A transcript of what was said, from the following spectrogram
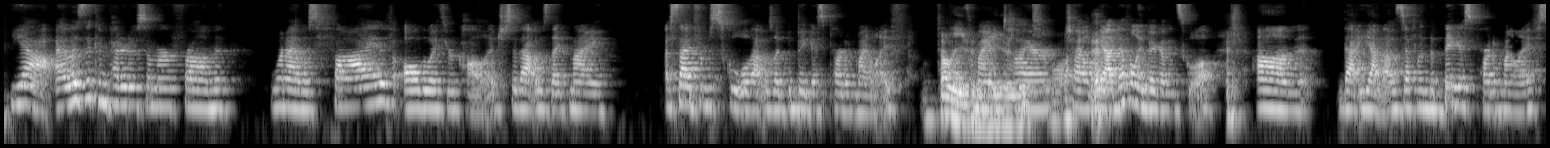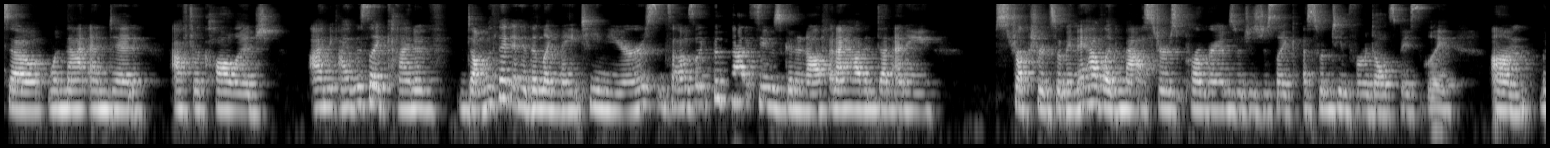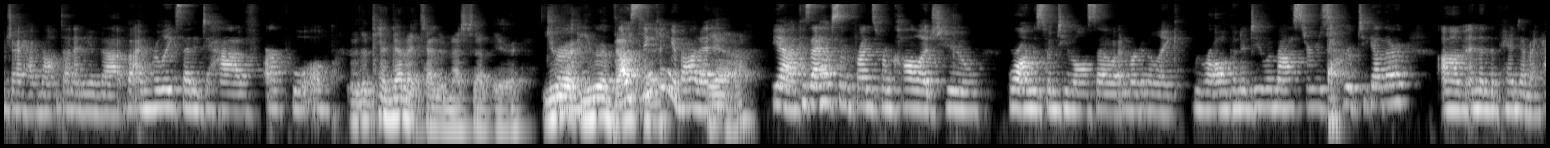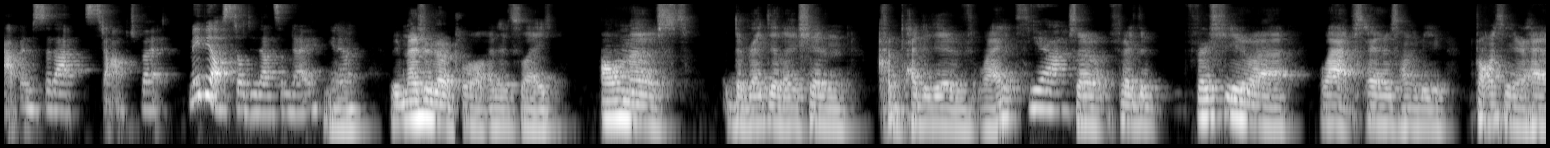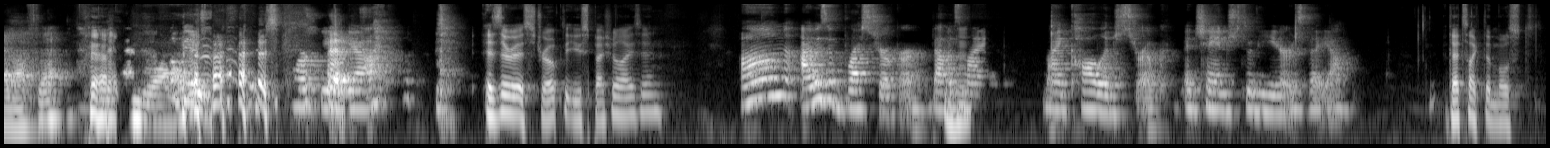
Yeah, I was a competitive swimmer from when I was five all the way through college. So that was like my, aside from school, that was like the biggest part of my life. Probably for even my entire child. Yeah, definitely bigger than school. Um, that yeah, that was definitely the biggest part of my life. So when that ended after college, I mean, I was like kind of done with it. It had been like 19 years, and so I was like, but that seems good enough. And I haven't done any structured swimming. They have like master's programs, which is just like a swim team for adults, basically. Um, which I have not done any of that, but I'm really excited to have our pool. the pandemic kind of messed up here. You True. were you were about I was to, thinking about it. yeah. Yeah, because I have some friends from college who were on the swim team also, and we're gonna like we were all gonna do a masters group together. Um, and then the pandemic happened, so that stopped. But maybe I'll still do that someday. You know? We measured our pool and it's like almost the regulation competitive length. Yeah. So for the first few uh, laps, Hannah's gonna be bouncing her head off the, the end wall. I'll Four feet, yeah. Is there a stroke that you specialize in? Um, I was a breaststroker. That was Mhm. my my college stroke. It changed through the years, but yeah. That's like the most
